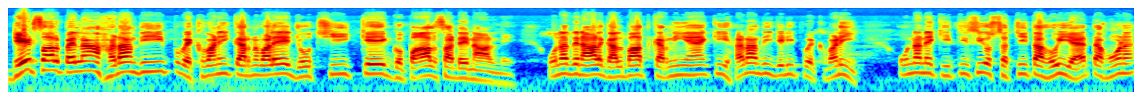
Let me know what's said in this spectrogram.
ਡੇਢ ਸਾਲ ਪਹਿਲਾਂ ਹੜ੍ਹਾਂ ਦੀ ਭਵਿੱਖਬਾਣੀ ਕਰਨ ਵਾਲੇ ਜੋਤਸ਼ੀ ਕੇ ਗੋਪਾਲ ਸਾਡੇ ਨਾਲ ਨੇ। ਉਹਨਾਂ ਦੇ ਨਾਲ ਗੱਲਬਾਤ ਕਰਨੀ ਹੈ ਕਿ ਹੜ੍ਹਾਂ ਦੀ ਜਿਹੜੀ ਭਵਿੱਖਬਾਣੀ ਉਹਨਾਂ ਨੇ ਕੀਤੀ ਸੀ ਉਹ ਸੱਚੀ ਤਾਂ ਹੋਈ ਹੈ ਤਾਂ ਹੁਣ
